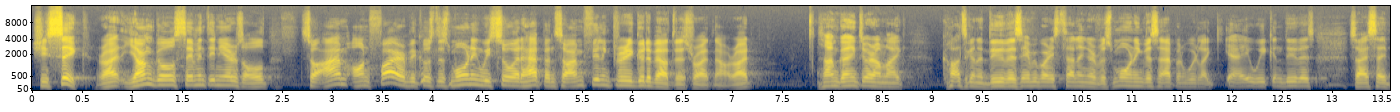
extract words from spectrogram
she's sick, right? Young girl, 17 years old. So I'm on fire because this morning we saw it happen, so I'm feeling pretty good about this right now, right? So I'm going to her, I'm like, God's going to do this. Everybody's telling her this morning this happened. We're like, yay, we can do this. So I say,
